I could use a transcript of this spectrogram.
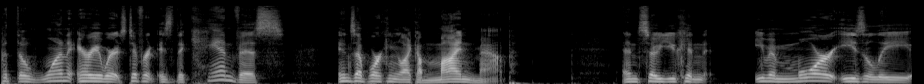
But the one area where it's different is the canvas ends up working like a mind map. And so you can even more easily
